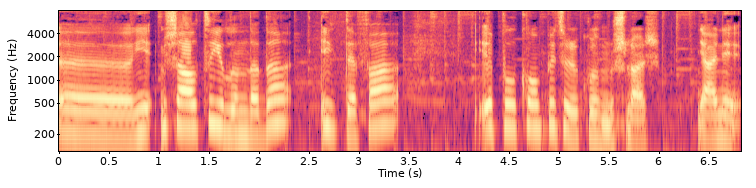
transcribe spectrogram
e, 76 yılında da ilk defa Apple Computer'ı kurmuşlar. Yani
